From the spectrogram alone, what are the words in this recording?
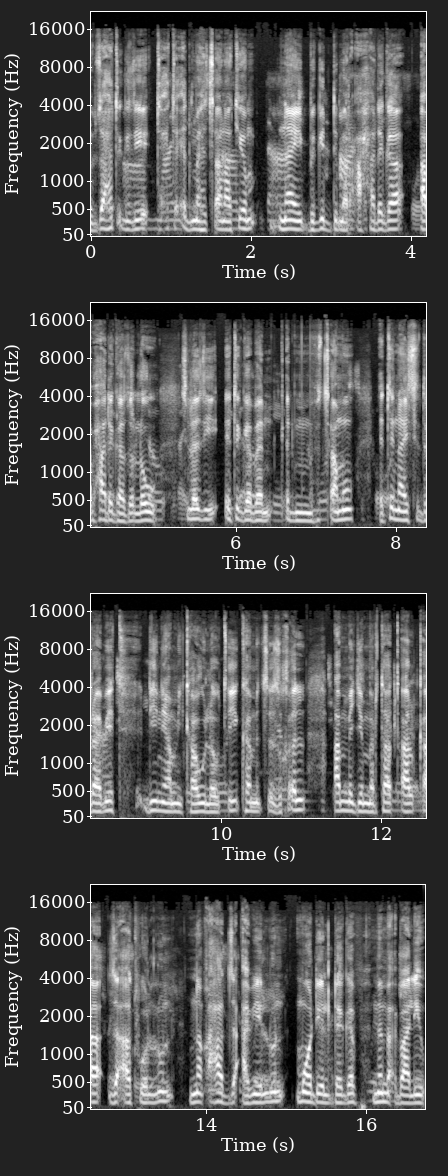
መብዛሕትኡ ግዜ ትሕቲ ዕድመ ህጻናት እዮም ናይ ብግዲ መርዓ ሓደጋ ኣብ ሓደጋ ዘለዉ። ስለዚ እቲ ገበን ቅድሚ ምፍጻሙ እቲ ናይ ስድራ ቤት ዲናሚካዊ ለውጢ ከምጽእ ዝኽእል ኣብ መጀመርታ ጣልቃ ዝኣትወሉን ንቕሓት ዝዓብየሉን ሞዴል ደገፍ ምምዕባል እዩ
